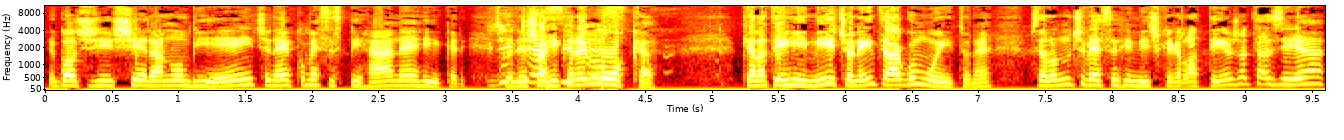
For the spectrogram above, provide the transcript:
negócio de cheirar no ambiente, né? Começa a espirrar, né, Ricari? Pra deixar é a Ricari assim louca que ela tem rinite, eu nem trago muito, né? Se ela não tivesse rinite que ela tem, eu já trazia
